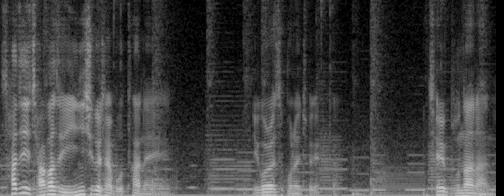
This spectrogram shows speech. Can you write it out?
사진이 작아서 인식을 잘 못하네. 이걸 해서 보내줘야겠다. 제일 무난하네.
